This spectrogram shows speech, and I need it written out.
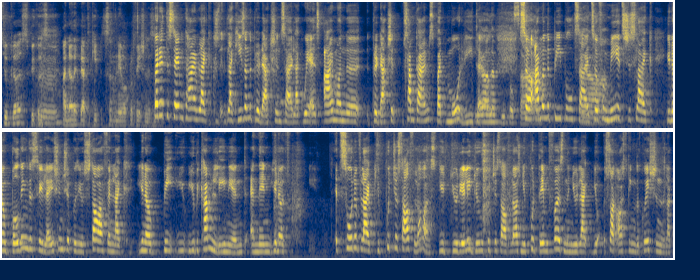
too close because Mm. I know that we have to keep a certain level of professionalism. But at the same time, like 'cause, like he's on the production side, like whereas I'm on the production sometimes, but more retail. You're on the people side. So I'm on the people side. So for me, it's just like you know building this relationship with your staff and like you know be you, you become lenient and then you know it's sort of like you put yourself last. You you really do put yourself last, and you put them first, and then you like you start asking the questions like,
